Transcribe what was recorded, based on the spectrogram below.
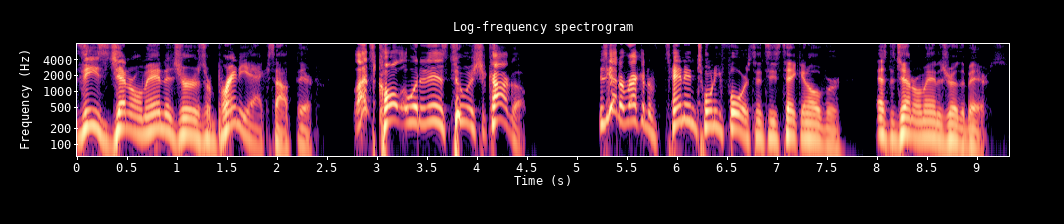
these general managers are brainiacs out there. Let's call it what it is, too, in Chicago. He's got a record of 10 and 24 since he's taken over as the general manager of the Bears.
